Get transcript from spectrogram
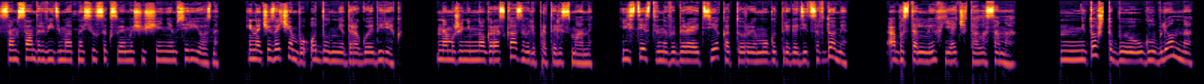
Сам Сандер, видимо, относился к своим ощущениям серьезно. Иначе зачем бы отдал мне дорогой оберег? Нам уже немного рассказывали про талисманы, естественно, выбирая те, которые могут пригодиться в доме. Об остальных я читала сама. Не то чтобы углубленно,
